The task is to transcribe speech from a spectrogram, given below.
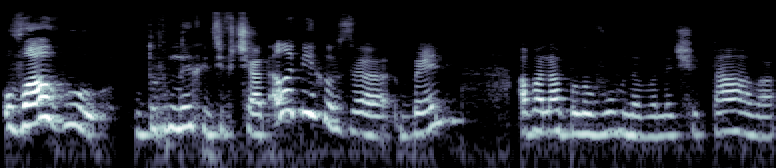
увагу дурних дівчат, але бігав за Бель, а вона була вумна, вона читала.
